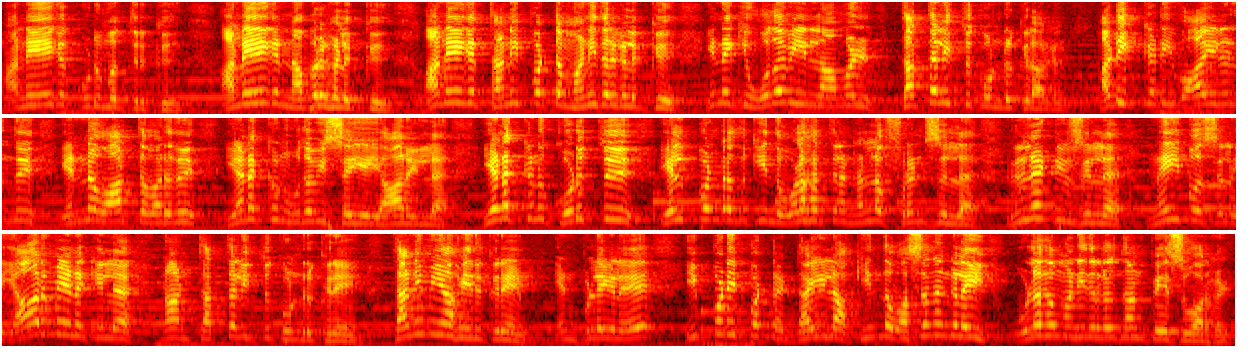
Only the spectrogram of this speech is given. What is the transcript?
அநேக குடும்பத்திற்கு அநேக நபர்களுக்கு அநேக தனிப்பட்ட மனிதர்களுக்கு இன்னைக்கு உதவி இல்லாமல் தத்தளித்துக் கொண்டிருக்கிறார்கள். அடிக்கடி வாயிலிருந்து என்ன வார்த்தை வருது? எனக்குன்னு உதவி செய்ய யாரும் இல்லை. எனக்குன்னு கொடுத்து ஹெல்ப் பண்றதுக்கு இந்த உலகத்துல நல்ல ஃப்ரெண்ட்ஸ் இல்ல ரிலேட்டிவ்ஸ் இல்ல நெய்பர்ஸ் இல்ல யாருமே எனக்கு இல்லை. நான் தத்தளித்துக் கொண்டிருக்கிறேன். தனிமையாக இருக்கிறேன். என் பிள்ளைகளே இப்படிப்பட்ட டைலாக் இந்த வசனங்களை உலக மனிதர்கள் தான் பேசுவார்கள்.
